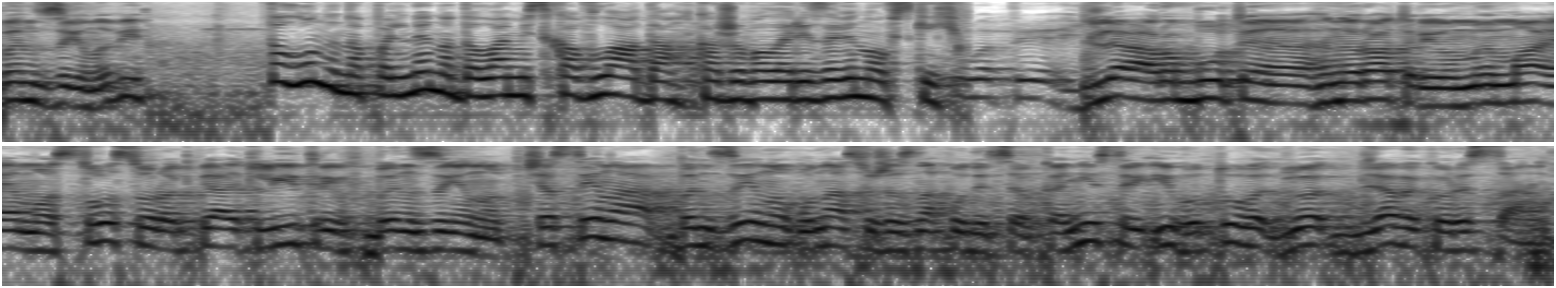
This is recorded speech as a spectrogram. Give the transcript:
бензинові. Талони на пальне надала міська влада, каже Валерій Завіновський. Для роботи генераторів ми маємо 145 літрів бензину. Частина бензину у нас вже знаходиться в каністрі і готова для, для використання.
